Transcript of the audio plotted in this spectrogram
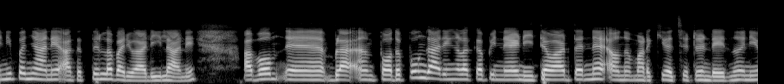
ഇനിയിപ്പോൾ ഞാൻ അകത്തുള്ള പരിപാടിയിലാണ്. അപ്പോൾ പുതപ്പും കാര്യങ്ങളൊക്കെ പിന്നെ എണീറ്റപാട് തന്നെ ഒന്ന് മടക്കി വെച്ചിട്ടുണ്ടായിരുന്നു. ഇനി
